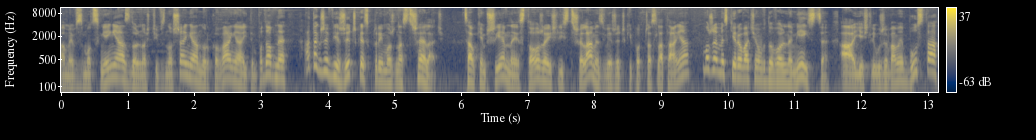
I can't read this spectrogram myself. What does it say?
Mamy wzmocnienia, zdolności wznoszenia, nurkowania i tym podobne, a także wieżyczkę, z której można strzelać. Całkiem przyjemne jest to, że jeśli strzelamy z wieżyczki podczas latania, możemy skierować ją w dowolne miejsce, a jeśli używamy boosta,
